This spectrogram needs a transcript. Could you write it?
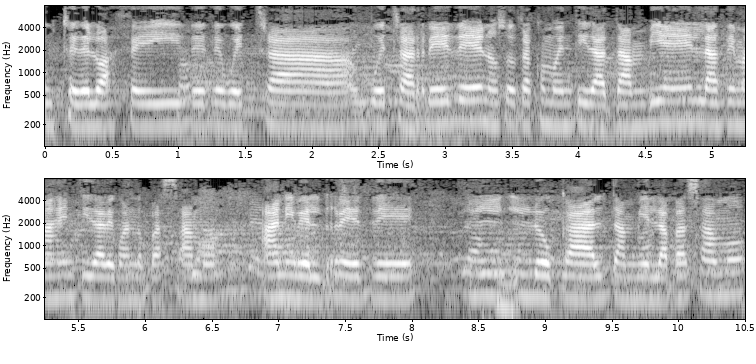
ustedes lo hacéis desde vuestra, vuestras redes, nosotras como entidad también, las demás entidades cuando pasamos a nivel red de local también la pasamos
